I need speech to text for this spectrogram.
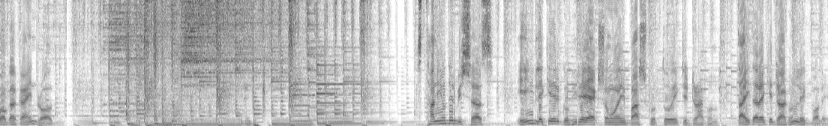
বগাকাইন হ্রদ। স্থানীয়দের বিশ্বাস, এই লেকের গভীরে একসময় বাস করত একটি ড্রাগন। তাই তারা একে ড্রাগন লেক বলে।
